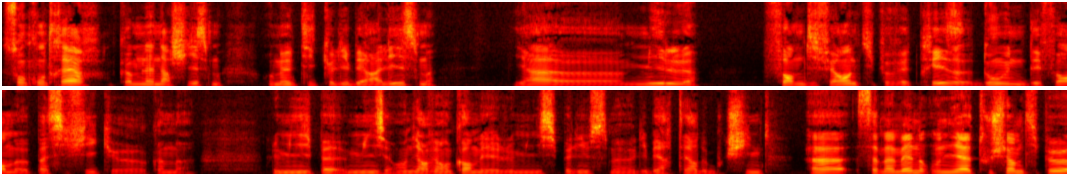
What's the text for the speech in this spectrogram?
son contraire, comme l'anarchisme, au même titre que le libéralisme. Il y a mille formes différentes qui peuvent être prises, dont une des formes pacifiques, comme le on y revient encore, mais le municipalisme libertaire de Bookchin. ça m'amène, on y a touché un petit peu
